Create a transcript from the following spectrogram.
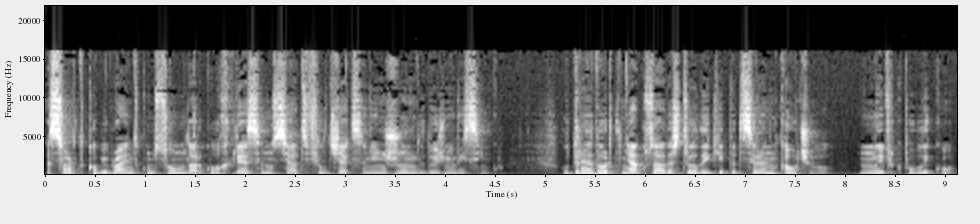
A sorte de Kobe Bryant começou a mudar com o regresso anunciado de Phil Jackson em junho de 2005. O treinador tinha acusado a estrela da equipa de ser uncoachable, num livro que publicou,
